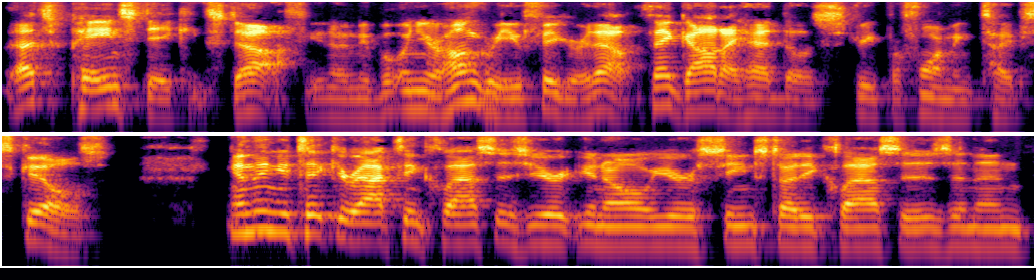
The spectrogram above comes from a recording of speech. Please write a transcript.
that's painstaking stuff. You know what I mean? But when you're hungry, you figure it out. Thank God I had those street performing type skills. And then you take your acting classes, your you know your scene study classes, and then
